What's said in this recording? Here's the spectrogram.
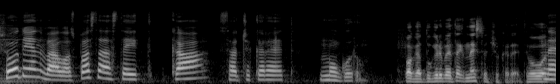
Šodien vēlos pastāstīt, kā sačakarēt muguru. Pagad, tu gribēji teikt, nesačakarēt, Nē,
